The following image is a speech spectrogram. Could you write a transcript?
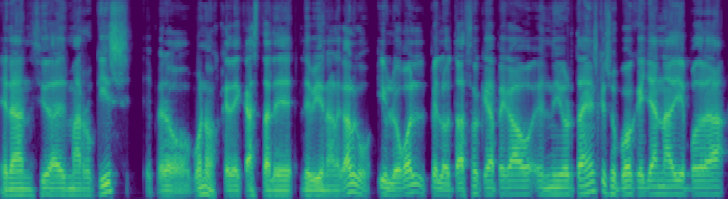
eran ciudades marroquíes, pero bueno, es que de casta le, viene al galgo. Y luego el pelotazo que ha pegado el New York Times, que supongo que ya nadie podrá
